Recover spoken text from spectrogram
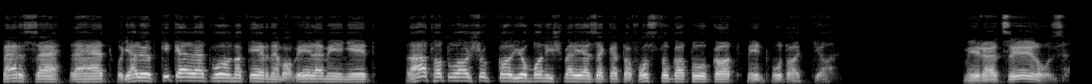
Persze, lehet, hogy előbb ki kellett volna kérnem a véleményét, Láthatóan sokkal jobban ismeri ezeket a fosztogatókat, mint mutatja. Mire céloz?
